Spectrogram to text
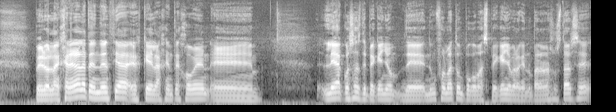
Pero en general la tendencia es que la gente joven eh, lea cosas de pequeño, de, un formato un poco más pequeño para que no para no asustarse.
